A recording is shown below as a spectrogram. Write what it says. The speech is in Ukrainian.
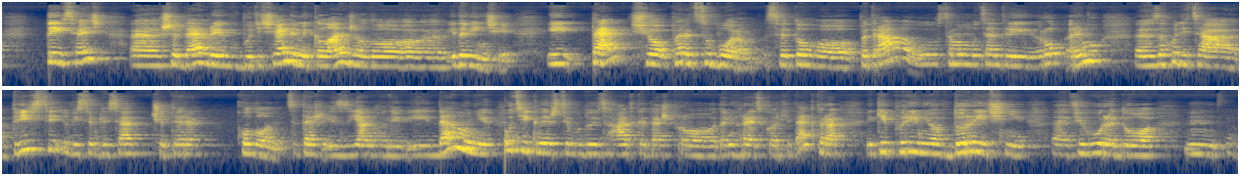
тисяч е, шедеврів Боттічелі, Мікеланджело е, і да Вінчі. І те, що перед собором святого Петра у самому центрі Риму е, знаходяться 284 колони. Це теж із янголів і демонів. У цій книжці будуть згадки теж про давньогрецького архітектора, який порівнював доричні е, фігури до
